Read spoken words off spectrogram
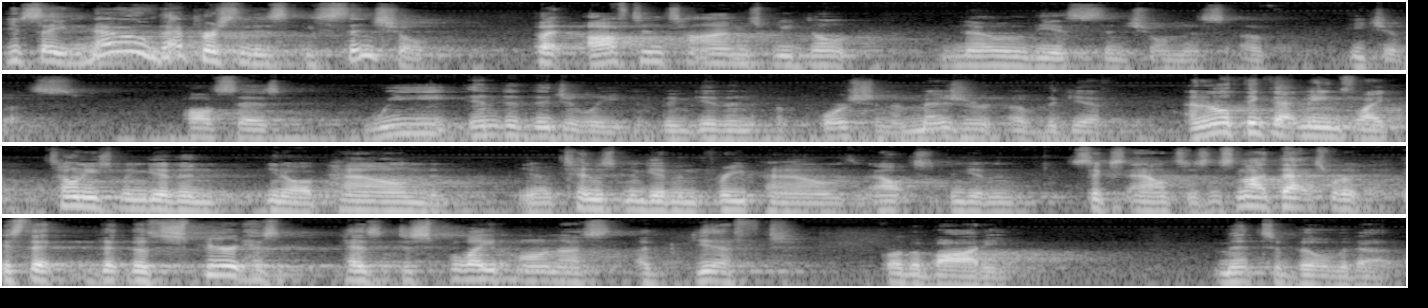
You'd say, No, that person is essential. But oftentimes we don't know the essentialness of each of us. Paul says, we individually have been given a portion, a measure of the gift. And I don't think that means like Tony's been given, you know, a pound, and, you know, Tim's been given three pounds, and Alex has been given six ounces. It's not that sort of, it's that, that the Spirit has, has displayed on us a gift for the body, meant to build it up.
